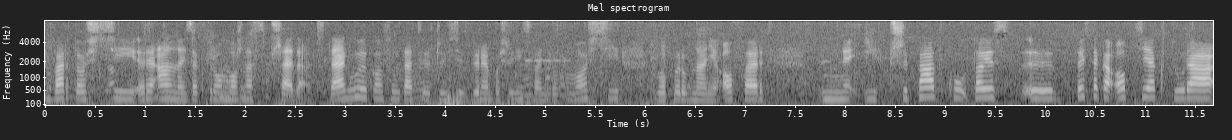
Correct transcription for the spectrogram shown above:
wartości realnej, za którą można sprzedać. Tak? Były konsultacje oczywiście z Biurem Pośrednictwa Nieruchomości, było porównanie ofert. Mm, I w przypadku, to jest, y, to jest taka opcja, która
